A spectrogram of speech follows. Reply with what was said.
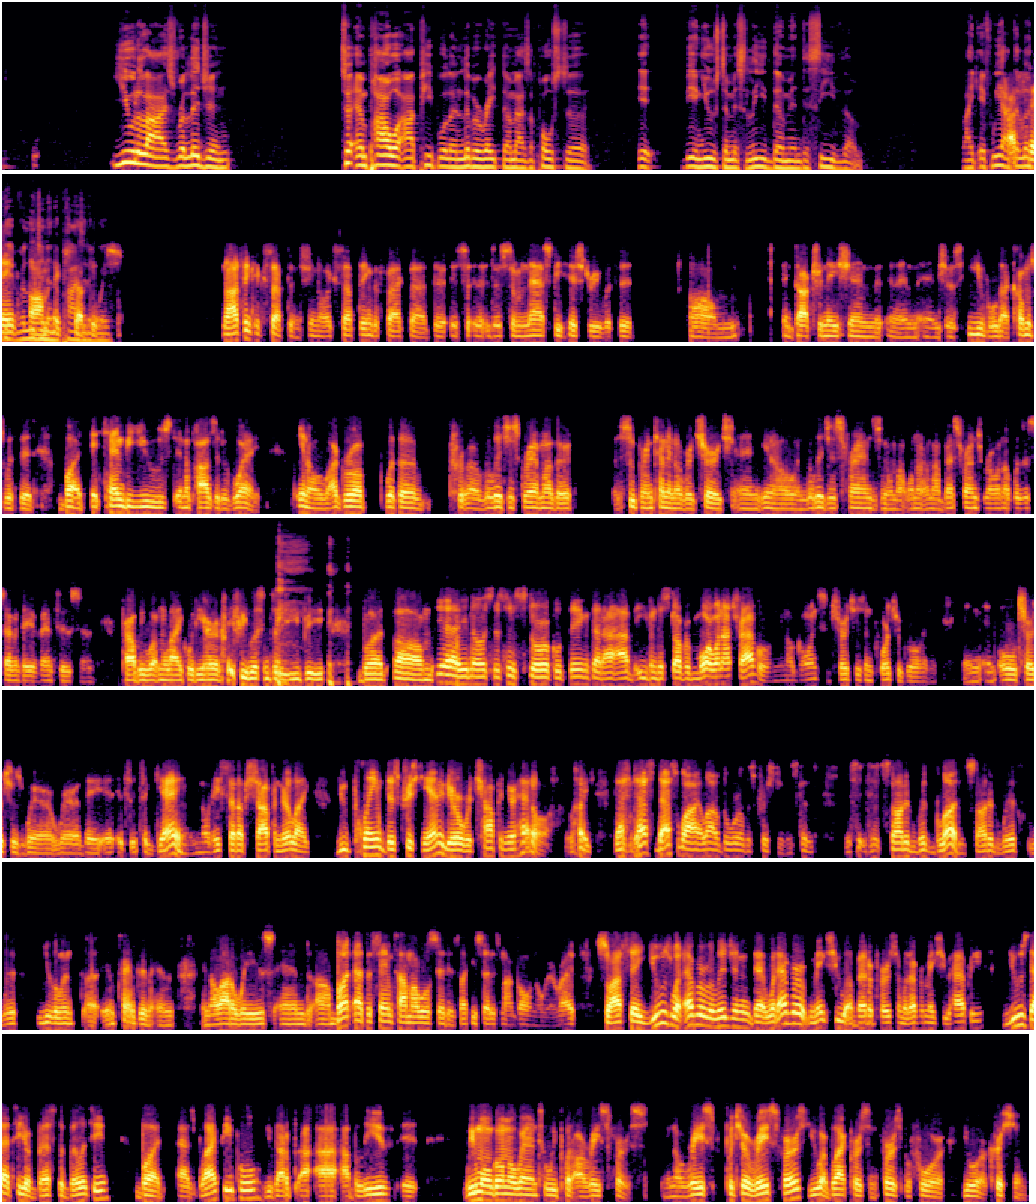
utilize religion to empower our people and liberate them as opposed to it being used to mislead them and deceive them? Like if we have to look think, at religion um, in a positive way. No, I think acceptance. You know, accepting the fact that there is there's some nasty history with it, um, indoctrination and and just evil that comes with it, but it can be used in a positive way. You know, I grew up with a, a religious grandmother, superintendent of a church, and you know, and religious friends. You know, my one of my best friends growing up was a Seven Day Adventist, and probably wouldn't like what he heard if he listened to the EP. but um, yeah, you know, it's just historical things that I, I've even discovered more when I travel. You know, going to churches in Portugal and and, and old churches where where they it's it's a gang. You know, they set up shop and they're like, you claimed this Christianity or we're chopping your head off. Like that's that's that's why a lot of the world is Christians because it started with blood. It started with with evil in, uh, intent in, in in a lot of ways. And um, but at the same time, I will say this: like you said, it's not going nowhere, right? So I say use whatever religion that whatever makes you a better person, whatever makes you happy, use that to your best ability. But as Black people, you got to. I, I, I believe it. We won't go nowhere until we put our race first. You know, race. Put your race first. You are a black person first before you are a Christian.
